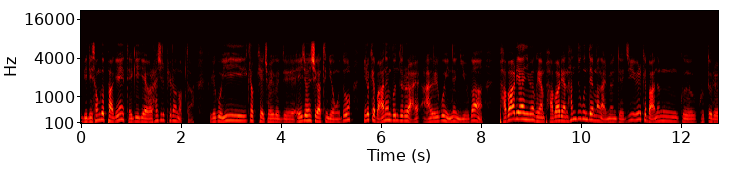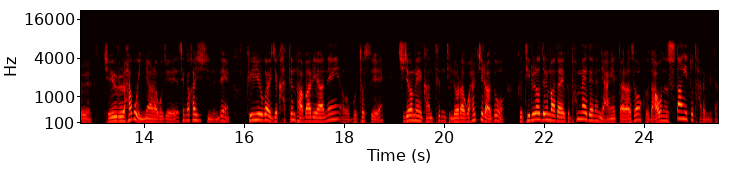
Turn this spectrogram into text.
미리 성급하게 대기 계약을 하실 필요는 없다. 그리고 이 그렇게 저희가 이제 에이전시 같은 경우도 이렇게 많은 분들을 알, 알고 있는 이유가 바바리안이면 그냥 바바리안 한두 군데만 알면 되지 왜 이렇게 많은 그 곳들을 제휴를 하고 있냐라고 이제 생각하실 수 있는데 그 이유가 이제 같은 바바리안의 어, 모터스의 지점의 같은 딜러라고 할지라도 그 딜러들마다의 그 판매되는 양에 따라서 그 나오는 수당이 또 다릅니다.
